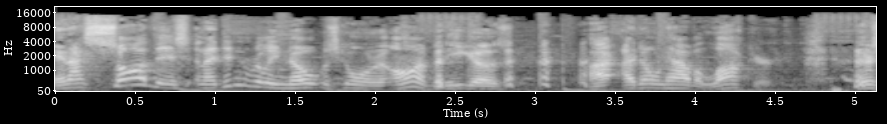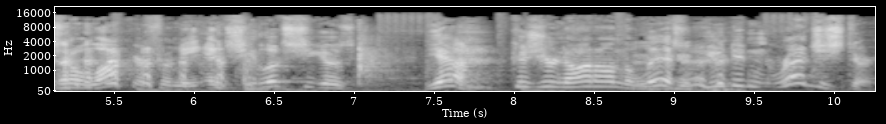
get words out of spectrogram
and I saw this, and I didn't really know what was going on. But he goes, I, "I don't have a locker. There's no locker for me." And she looks. She goes, "Yeah, because you're not on the list. You didn't register.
